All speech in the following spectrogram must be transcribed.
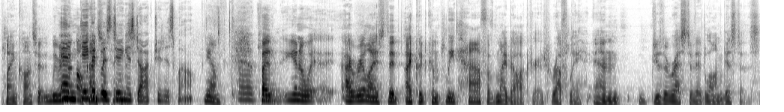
playing concerts. We were doing and all David kinds was of doing his doctorate as well. Yeah. Okay. But, you know, I realized that I could complete half of my doctorate, roughly, and do the rest of it long distance.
